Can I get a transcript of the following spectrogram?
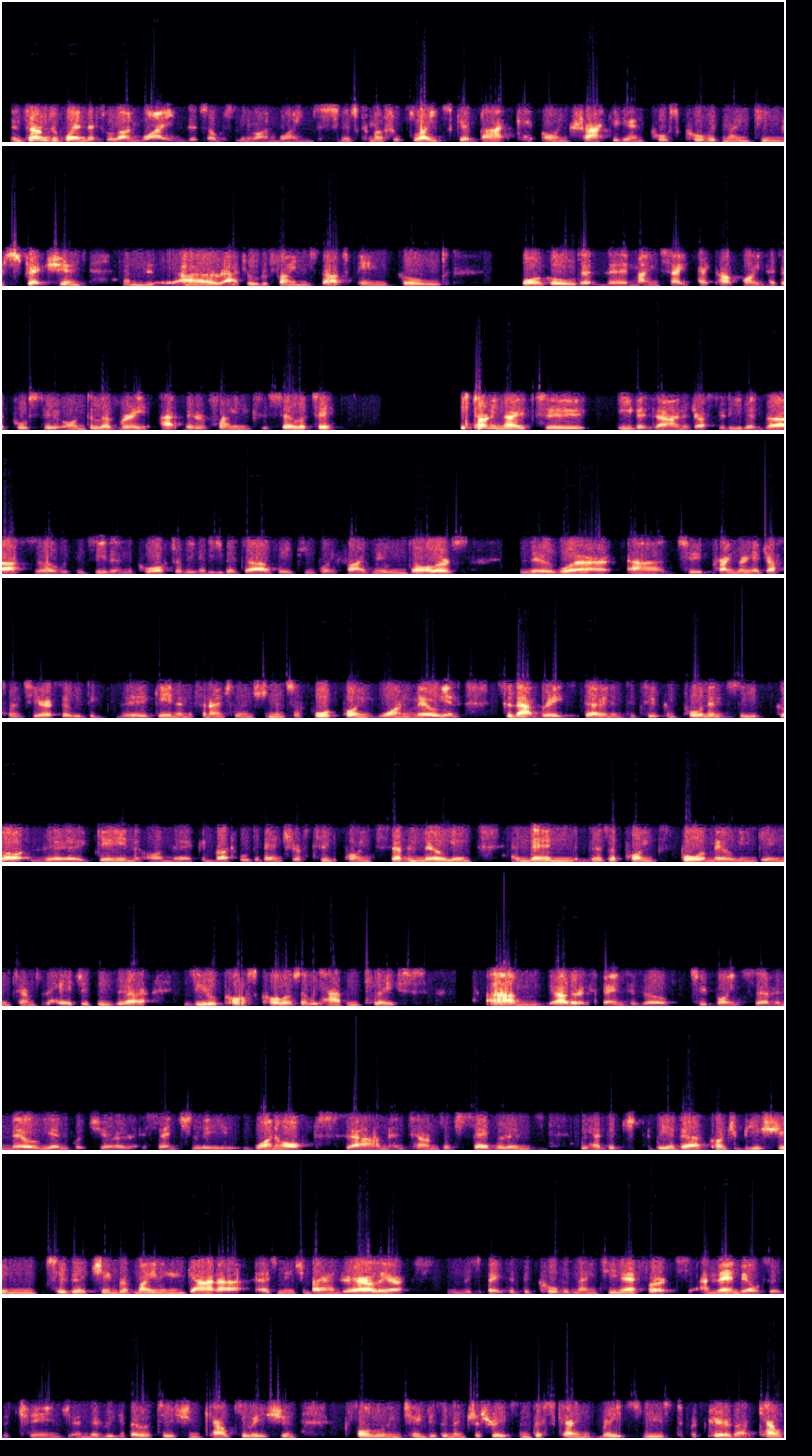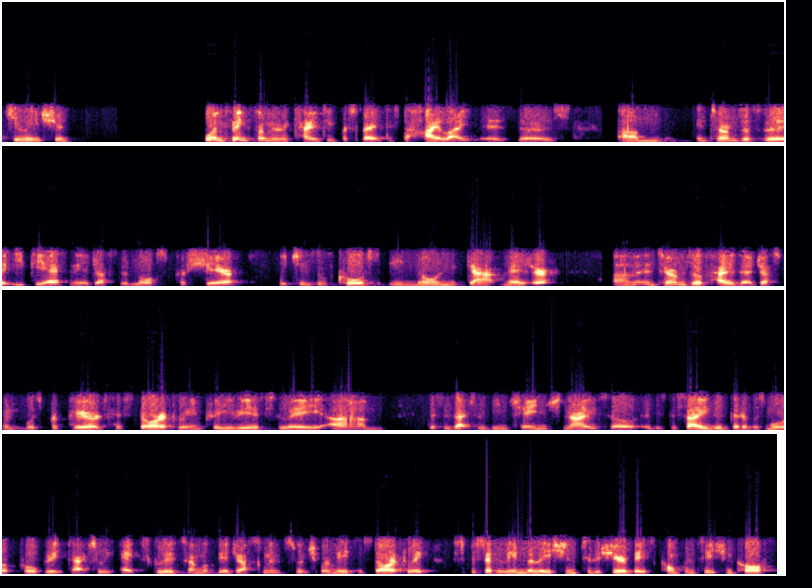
In terms of when this will unwind, it's obviously going to unwind as soon as commercial flights get back on track again post-COVID-19 restrictions and our actual refinery starts paying gold for gold at the mine site pickup point as opposed to on delivery at the refining facility. Just turning now to EBITDA and adjusted EBITDA. So we can see that in the quarter we had EBITDA of $18.5 million. There were uh, two primary adjustments here. So we did the gain in the financial instruments of 4.1 million. So that breaks down into two components. You've got the gain on the convertible debenture of 3.7 million, and then there's a 0.4 million gain in terms of the hedges. These are zero-cost collars that we have in place. Um, the other expenses of 2.7 million, which are essentially one-offs um, in terms of severance. We had a contribution to the Chamber of Mining in Ghana, as mentioned by Andrew earlier, in respect of the COVID-19 efforts. And then we also have the change in the rehabilitation calculation following changes in interest rates and discount rates used to prepare that calculation. One thing from an accounting perspective to highlight is there's, um, in terms of the EPS and the adjusted loss per share, which is of course a non-GAAP measure. Um, in terms of how the adjustment was prepared historically and previously, um, this has actually been changed now. So it was decided that it was more appropriate to actually exclude some of the adjustments which were made historically, specifically in relation to the share-based compensation cost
